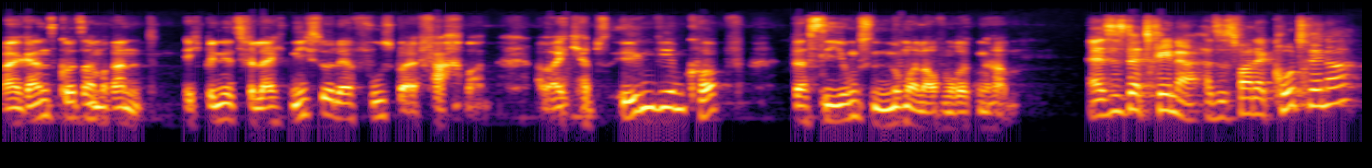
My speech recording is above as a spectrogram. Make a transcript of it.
mal ganz kurz am Rand. Ich bin jetzt vielleicht nicht so der Fußballfachmann, aber ich habe es irgendwie im Kopf, dass die Jungs Nummern auf dem Rücken haben. Es ist der Trainer, also es war der Co-Trainer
